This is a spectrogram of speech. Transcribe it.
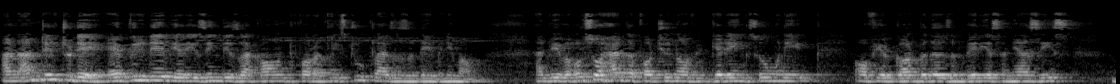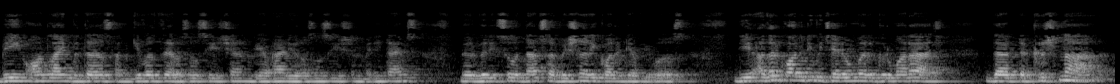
And until today, every day we are using this account for at least two classes a day minimum. And we've also had the fortune of getting so many of your godbrothers and various sannyasis being online with us and give us their association. We have had your association many times. We are very so that's a visionary quality of yours. The other quality which I remember Guru Maharaj that Krishna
